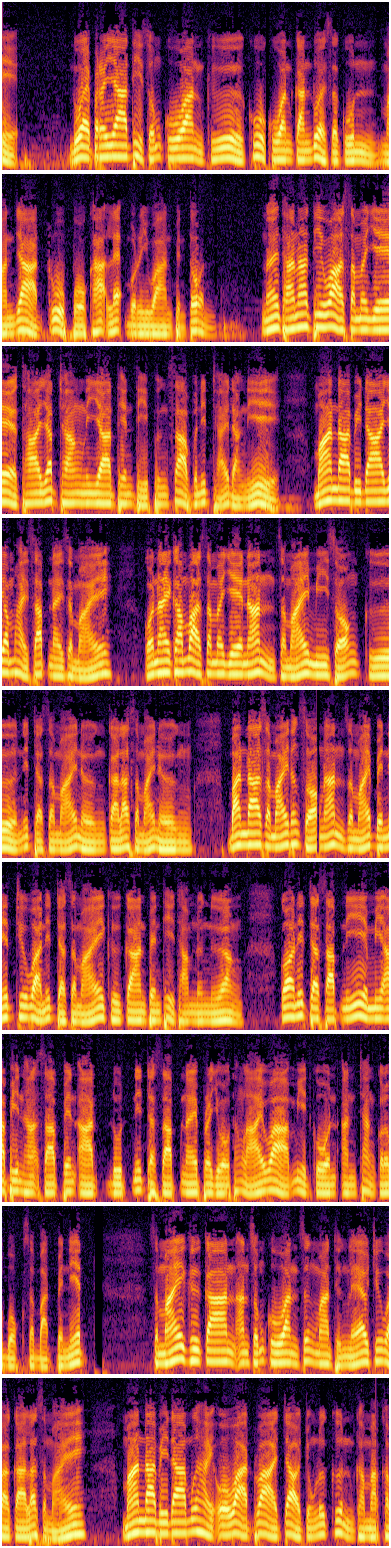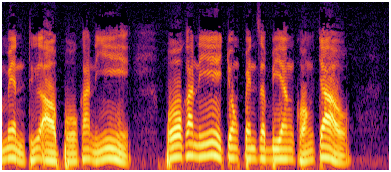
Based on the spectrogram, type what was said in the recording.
ด้วยภรยาที่สมควรคือคู่ควรกันด้วยสกุล มันญาตรูปโภคะและบริวารเป็นต้น ในฐานะที่ว่าสมเยทายัตชังนิยาเทนติพึงทราบปณิชัยดังนี้ มารดาบิดาย่อมให้ทรัพย์ในสมัย ก็ในคำว่าสมัยเยนั้นสมัยมีสองคือ นิจสมัยหนึ่งกาลสมัยหนึ่งบรรดาสมัยทั้งสองนั้น สมัยเป็นนิจชื่อว่านิจสมัยคือการเป็นที่ทำเนืองเนือง ก็นิจศัพท์นี้มีอภินหศัพท์เป็นอาจดุดนิจศัพท์ในประโยคทั้งหลายว่ามีดโกนอันช่างกระบกสะบัดเป็นนิจสมัยคือการอันสมควรซึ่งมาถึงแล้วชื่อว่ากาลสมัย มารดาบิดาเมื่อให้โอวาทว่าเจ้าจงลึกขึ้นขมักขม้นถือเอาโภคานี้โภคนี้จงเป็นสเสบียงของเจ้า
